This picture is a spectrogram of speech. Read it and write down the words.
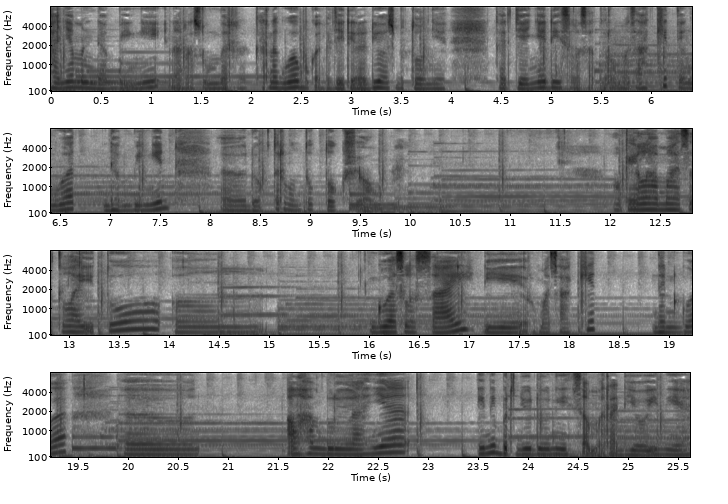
hanya mendampingi narasumber. Karena gue bukan kerja di radio sebetulnya. Kerjanya di salah satu rumah sakit yang gue dampingin uh, dokter untuk talk show. Oke lama setelah itu um, gue selesai di rumah sakit. Dan gue uh, alhamdulillahnya ini berjodoh nih sama radio ini ya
